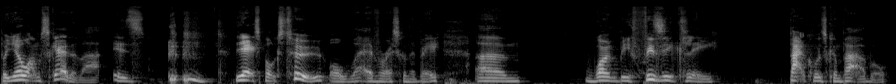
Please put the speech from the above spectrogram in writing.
But you know what I'm scared of that is the Xbox 2, or whatever it's going to be, um, won't be physically backwards compatible.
